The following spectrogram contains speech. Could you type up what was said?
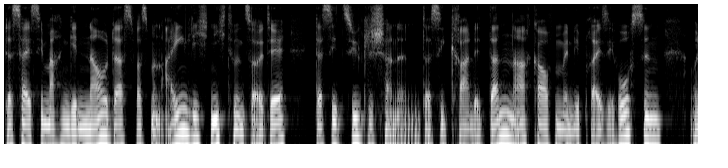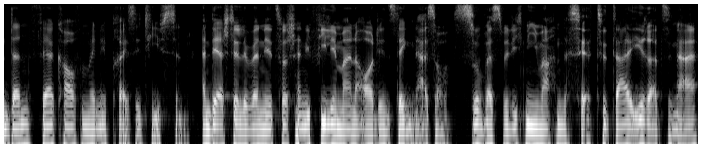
Das heißt, sie machen genau das, was man eigentlich nicht tun sollte sollte, dass sie zyklisch handeln, dass sie gerade dann nachkaufen, wenn die Preise hoch sind und dann verkaufen, wenn die Preise tief sind. An der Stelle werden jetzt wahrscheinlich viele in meiner Audience denken, also sowas würde ich nie machen, das ist ja total irrational.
